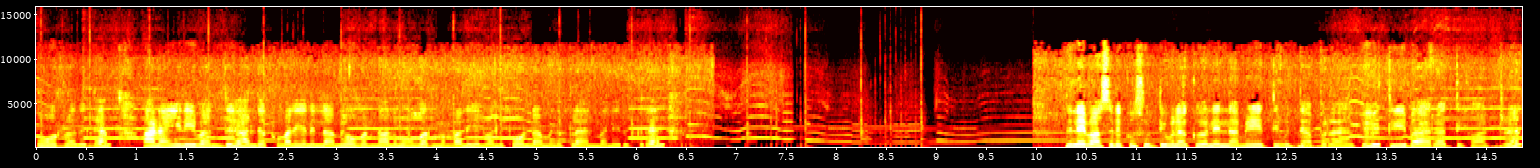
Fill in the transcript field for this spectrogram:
போடுறதில்ல. ஆனால் இனி வந்து அந்த வளையல் எல்லாமே ஒவ்வொரு நாளும் ஒவ்வொரு வளையல் வந்து போடலாம்னு பிளான் பண்ணியிருக்கிறேன் நிலைவாசலுக்கு சுட்டி விளக்குகள் எல்லாமே ஏற்றி விட்ட பிறகு தீபாராத்தி காட்டுறேன்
